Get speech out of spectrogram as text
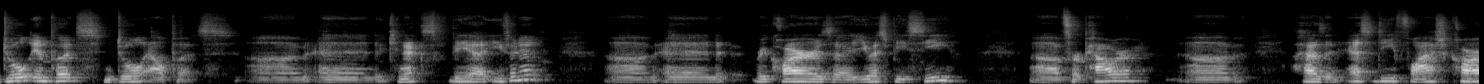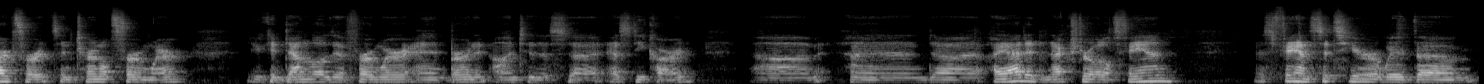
dual inputs, dual outputs, um, and it connects via Ethernet um, and requires a USB-C uh, for power. Um, has an SD flash card for its internal firmware you can download the firmware and burn it onto this uh, SD card. Um, and uh, I added an extra little fan. This fan sits here with um,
